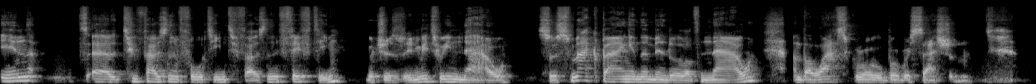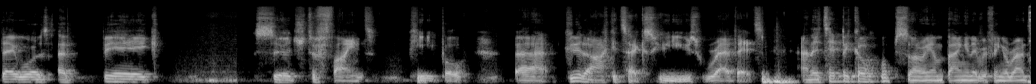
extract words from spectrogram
in uh, 2014, 2015, which is in between now, so smack bang in the middle of now and the last global recession, there was a big surge to find people, uh, good architects who use Revit. And a typical, oops, sorry, I'm banging everything around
